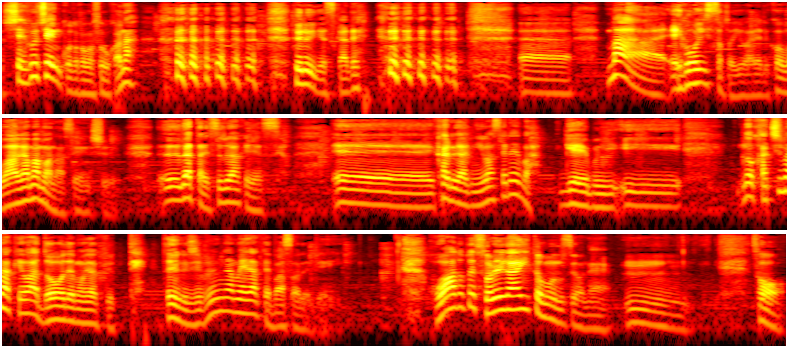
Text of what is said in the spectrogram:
ー、シェフチェンコとかもそうかな。古いですかね。えー、まあ、エゴイストと言われる、こう、わがままな選手だったりするわけですよ。えー、彼らに言わせれば、ゲームに、の勝ち負けはどうでもよくって、とにかく自分が目立てばそれでいい。フォワードってそれがいいと思うんですよね。うん。そ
